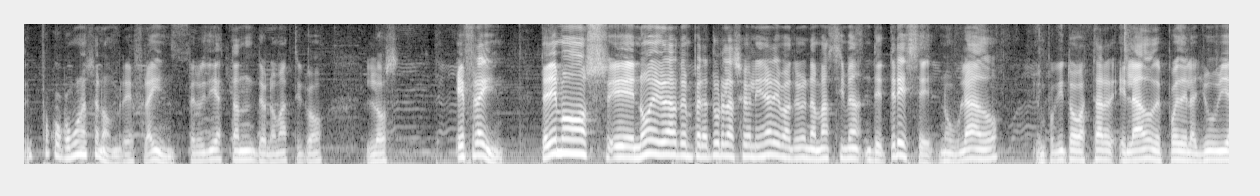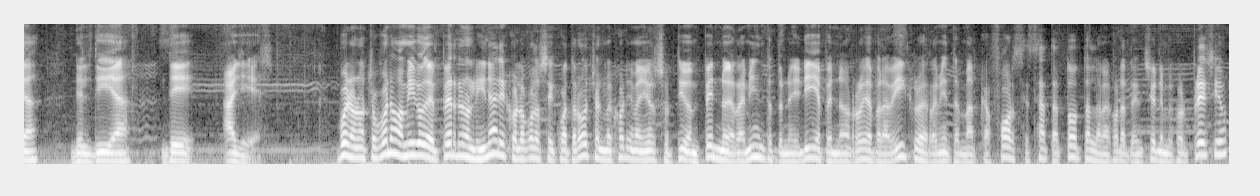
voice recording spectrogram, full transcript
Un poco común ese nombre, Efraín, pero hoy día están de onomástico los Efraín. Tenemos 9 eh, grados de temperatura en la ciudad de Linares, va a tener una máxima de 13, nublado, un poquito va a estar helado después de la lluvia del día de ayer. Bueno, nuestros buenos amigos de Pernos Linares colocó los 648, el mejor y mayor surtido en perno, herramientas, tonelería, perno rueda para vehículos, herramientas marca Force, SATA, Total, la mejor atención y mejor precio.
